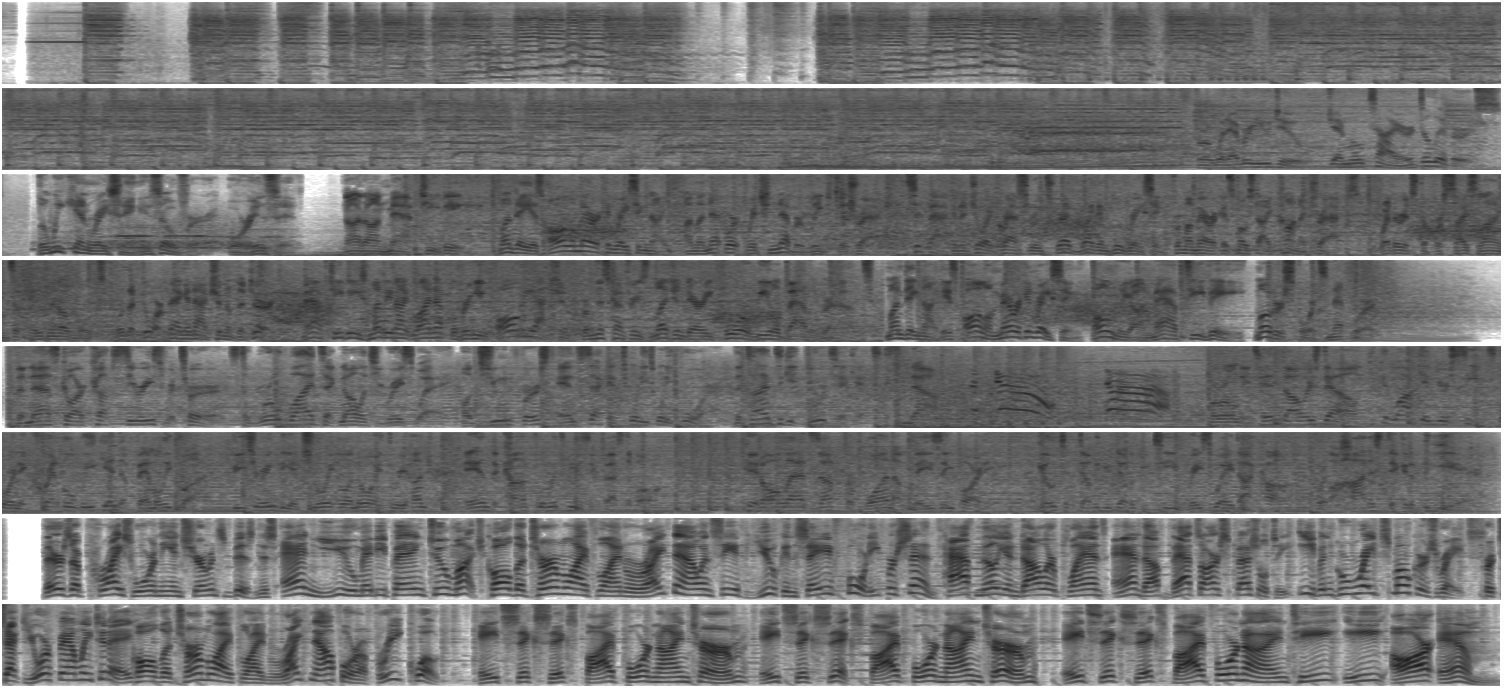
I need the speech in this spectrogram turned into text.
General Tire delivers. The weekend racing is over, or is it? Not on MAV TV. Monday is All American Racing Night on the network which never leaves the track. Sit back and enjoy grassroots red, white, and blue racing from America's most iconic tracks. Whether it's the precise lines of pavement ovals or the door banging action of the dirt, MAV TV's Monday night lineup will bring you all the action from this country's legendary four wheel battlegrounds. Monday night is All American Racing, only on MAV TV, Motorsports Network. The NASCAR Cup Series returns to Worldwide Technology Raceway on June 1st and 2nd, 2024. The time to get your tickets is now. Let's go! Yeah! For only $10 down, you can lock in your seats for an incredible weekend of family fun featuring the Enjoy Illinois 300 and the Confluence Music Festival. It all adds up to one amazing party. Go to WWTRaceway.com for the hottest ticket of the year. There's a price war in the insurance business, and you may be paying too much. Call the Term Lifeline right now and see if you can save 40%. Half million dollar plans and up, that's our specialty. Even great smokers' rates. Protect your family today. Call the Term Lifeline right now for a free quote. 866 549 term 866 549 term 866 549 T E R M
